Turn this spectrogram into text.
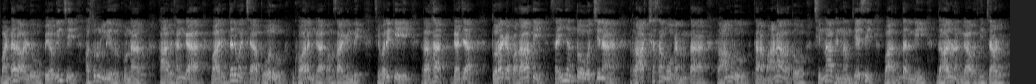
బండరాళ్ళు ఉపయోగించి అసురుల్ని ఎదుర్కొన్నారు. ఆ విధంగా వారిద్దరి మధ్య పోరు ఘోరంగా కొనసాగింది. చివరికి రథ గజ తురగ పదాతి సైన్యంతో వచ్చిన రాక్షస మూకనంతా రాముడు తన బాణాలతో చిన్నాభిన్నం చేసి వారందరినీ దారుణంగా వధించాడు.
